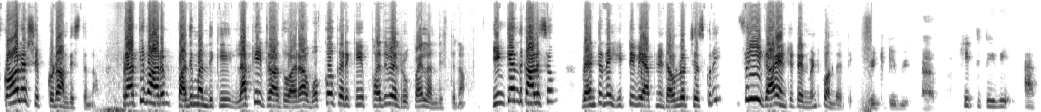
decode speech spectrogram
స్కాలర్షిప్ కూడా అందిస్తున్నాం. ప్రతి వారం పది మందికి లక్కీ డ్రా ద్వారా ఒక్కొక్కరికి పదివేల రూపాయలు అందిస్తున్నాం. ఇంకెందుకు ఆలస్యం? వెంటనే హిట్ టీవీ యాప్ని డౌన్లోడ్ చేసుకుని ఫ్రీగా ఎంటర్టైన్మెంట్ పొందండి. Hit TV app. Hit TV app.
